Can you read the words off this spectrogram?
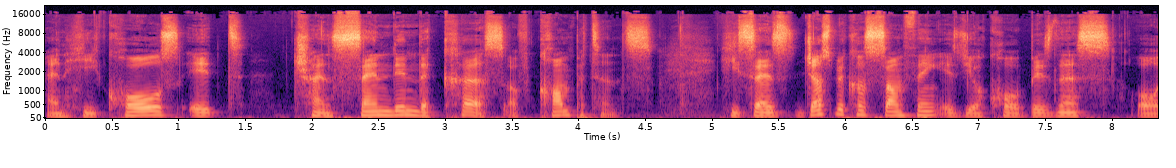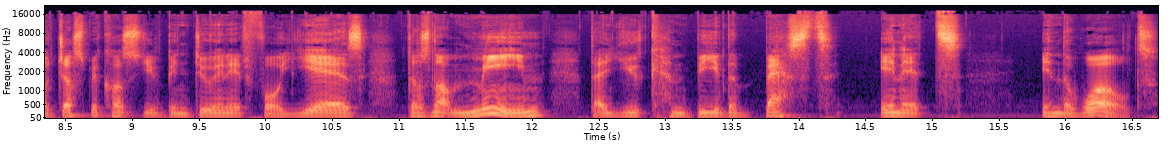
And he calls it transcending the curse of competence. He says just because something is your core business or just because you've been doing it for years does not mean that you can be the best in it in the world.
